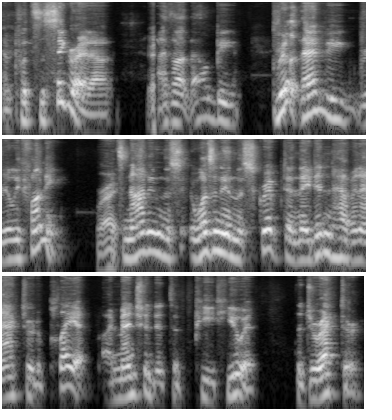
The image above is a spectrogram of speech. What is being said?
and puts the cigarette out. I thought that would be really that'd be really funny. right. It's not in this. it wasn't in the script and they didn't have an actor to play it. I mentioned it to Pete Hewitt, the director,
